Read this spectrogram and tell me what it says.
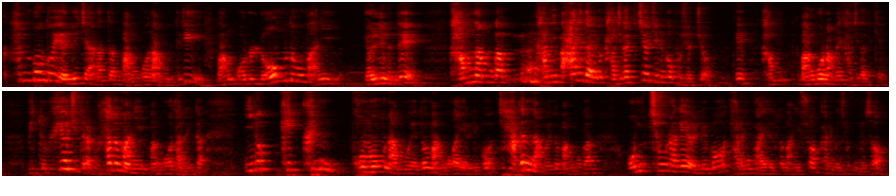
한 번도 열리지 않았던 망고 나무들이 망고를 너무너무 많이 열리는데 감나무가 감이 많이 달리면 가지가 찢어지는 거 보셨죠? 그게 감, 망고나무의 가지가 이렇게 밑으로 휘어지더라고요. 하도 많이 망고가 달리니까 이렇게 큰 고목나무에도 망고가 열리고 작은 나무에도 망고가 엄청나게 열리고 다른 과일들도 많이 수확하는 것을 보면서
